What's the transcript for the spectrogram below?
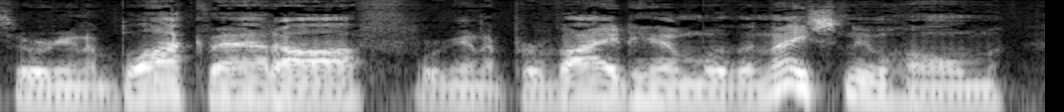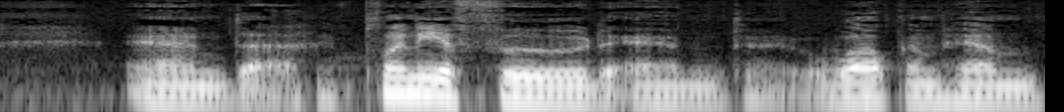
So we're going to block that off. We're going to provide him with a nice new home and uh, plenty of food and uh, welcome him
